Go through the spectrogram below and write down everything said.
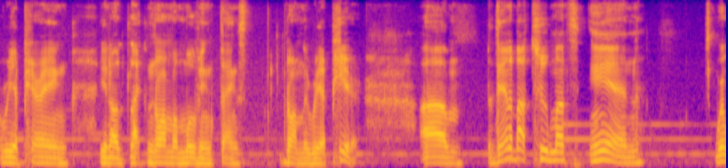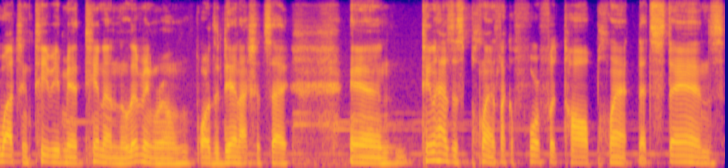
reappearing. You know, like normal moving things normally reappear. Um, then about two months in, we're watching TV, me and Tina in the living room, or the den, I should say. And Tina has this plant, it's like a four foot tall plant that stands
